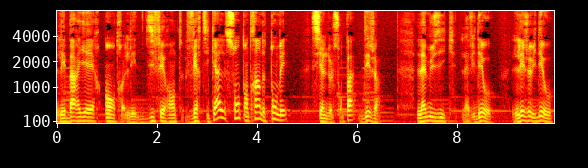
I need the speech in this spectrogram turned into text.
les barrières entre les différentes verticales sont en train de tomber, si elles ne le sont pas déjà. La musique, la vidéo, les jeux vidéo,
